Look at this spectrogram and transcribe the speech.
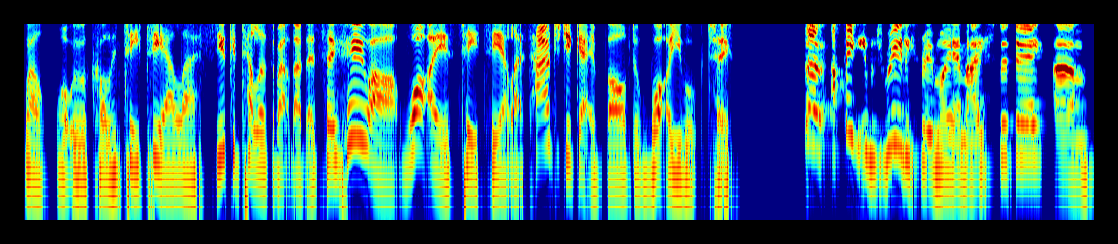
well, what we were calling TTLS. You could tell us about that. So, who are, what is TTLS? How did you get involved and what are you up to? So, I think it was really through my MA study. Um,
